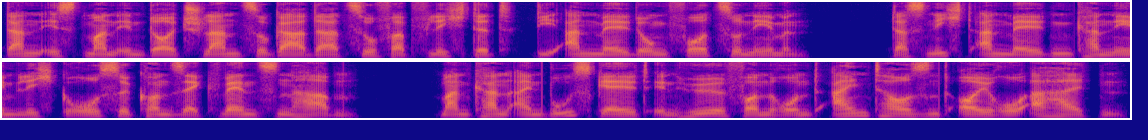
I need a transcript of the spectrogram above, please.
Dann ist man in Deutschland sogar dazu verpflichtet, die Anmeldung vorzunehmen. Das Nicht-Anmelden kann nämlich große Konsequenzen haben. Man kann ein Bußgeld in Höhe von rund 1000 Euro erhalten.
